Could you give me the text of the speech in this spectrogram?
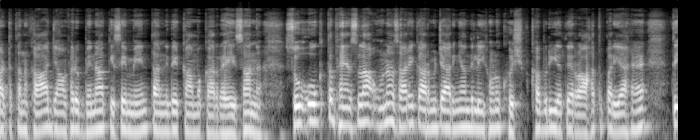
ਘੱਟ ਤਨਖਾਹ ਜਾਂ ਫਿਰ ਬਿਨਾਂ ਕਿਸੇ ਮਿਹਨਤਾਨੇ ਦੇ ਕੰਮ ਕਰ ਰਹੇ ਸਨ। ਸੋ ਉਕਤ ਫੈਸਲਾ ਉਹਨਾਂ ਸਾਰੇ ਕਰਮਚਾਰੀਆਂ ਦੇ ਲਈ ਹੁਣ ਖੁਸ਼ਖਬਰੀ ਅਤੇ ਰਾਹਤ ਭਰਿਆ ਹੈ ਤੇ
